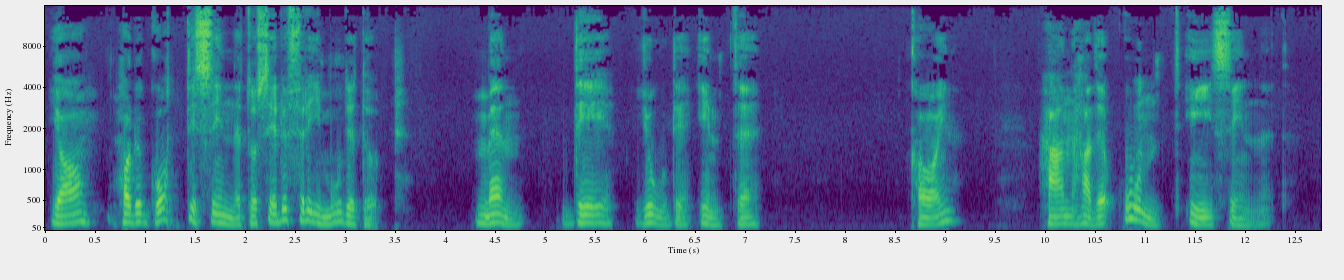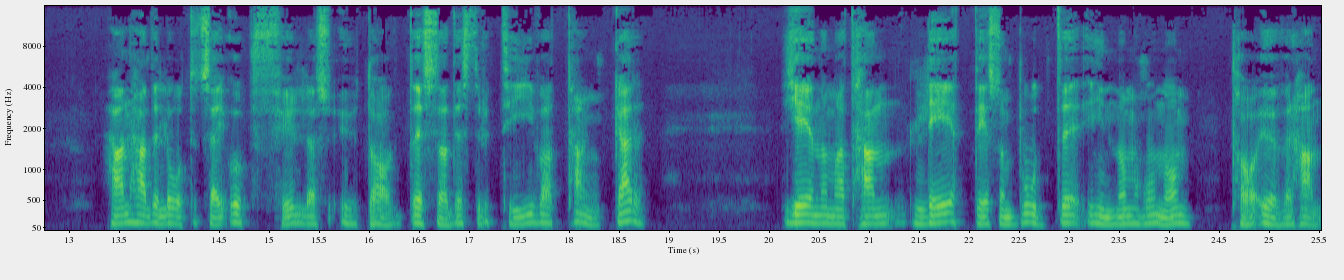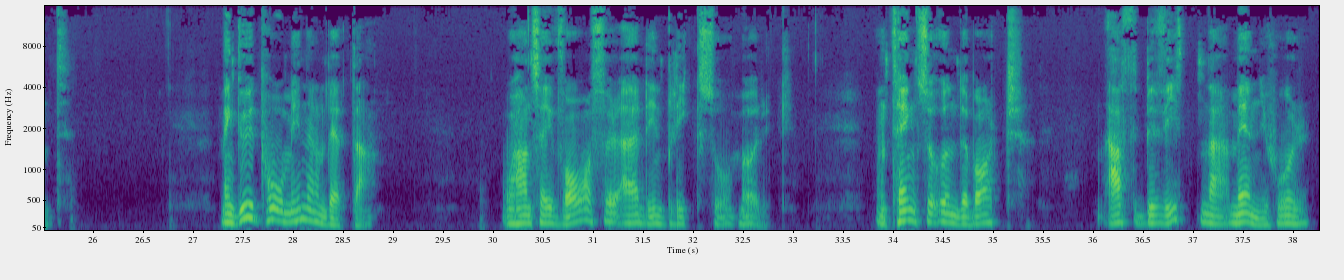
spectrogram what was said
Ja, har du gått i sinnet då ser du frimodigt upp. Men det gjorde inte Kain. Han hade ont i sinnet. Han hade låtit sig uppfyllas utav dessa destruktiva tankar genom att han lät det som bodde inom honom ta överhand. Men Gud påminner om detta. Och han säger, varför är din blick så mörk? Men tänk så underbart att bevittna människor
